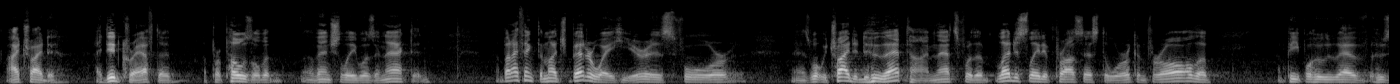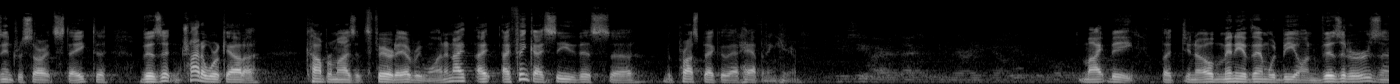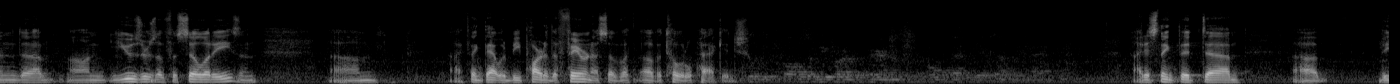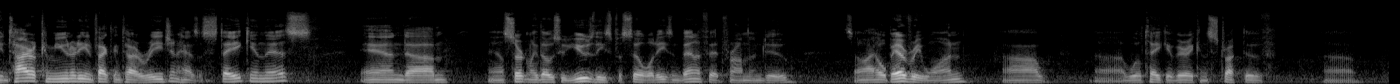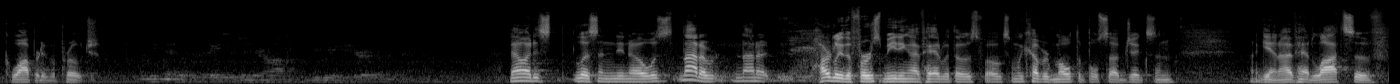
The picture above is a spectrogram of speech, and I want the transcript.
I tried to, I did craft a, a proposal that eventually was enacted. But I think the much better way here is for, as what we tried to do that time, that's for the legislative process to work and for all the people who have whose interests are at stake to visit and try to work out a compromise that's fair to everyone. And I, I, I think I see this uh, the prospect of that happening here. Do you see higher taxes in County as a result of Might be, but you know, many of them would be on visitors and uh, on users of facilities, and um, I think that would be part of the fairness of a, of a total package. Would it also be part of the fairness of the whole fact that you have something back? I just think that um, uh, the entire community, in fact, the entire region, has a stake in this, and um, you know, certainly those who use these facilities and benefit from them do. So I hope everyone uh, uh, will take a very constructive, uh, cooperative approach. When you met with the Pacers in your office, did you reassure them? No, I just listened. You know, it was not a not a hardly the first meeting I've had with those folks, and we covered multiple subjects. And again, I've had lots of.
